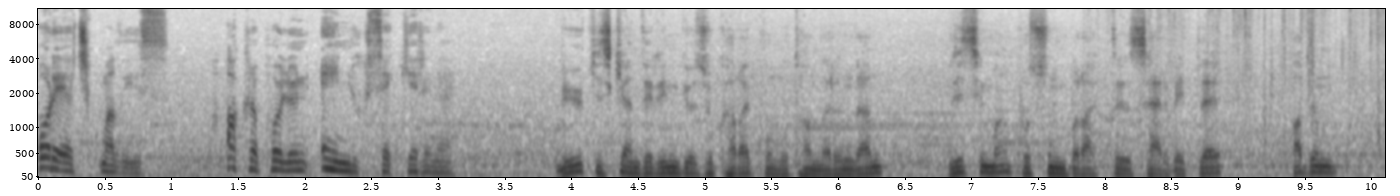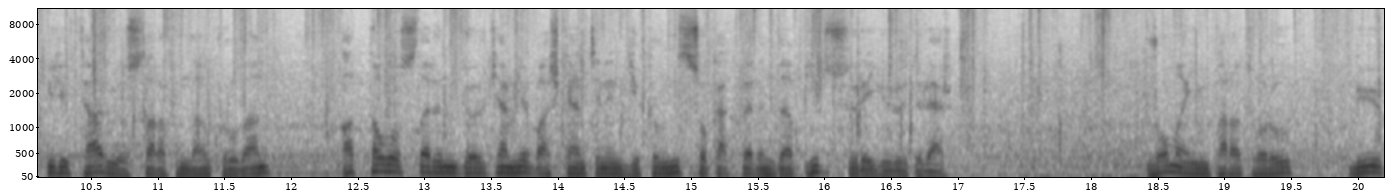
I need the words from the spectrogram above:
Oraya çıkmalıyız. Akropol'ün en yüksek yerine. Büyük İskender'in gözü kara komutanlarından Lysimakos'un bıraktığı servetle adım Bilitarios tarafından kurulan Attalosların görkemli başkentinin yıkılmış sokaklarında bir süre yürüdüler. Roma İmparatoru Büyük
